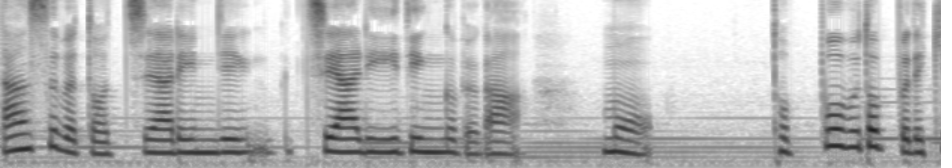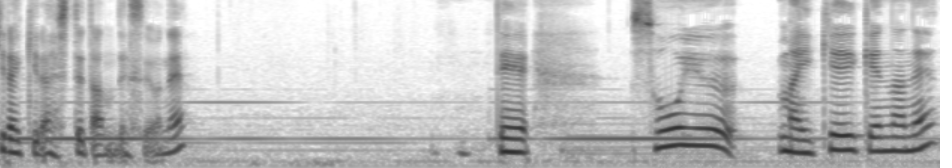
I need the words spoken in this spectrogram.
ダンス部とチアリンディチアリーディング部がもうトップオブトップでキラキラしてたんですよね。でそういうまあイケイケなね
